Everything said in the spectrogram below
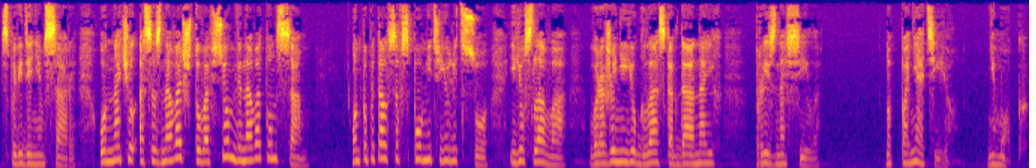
с поведением Сары. Он начал осознавать, что во всем виноват он сам. Он попытался вспомнить ее лицо, ее слова, выражение ее глаз, когда она их произносила но понять ее не мог.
